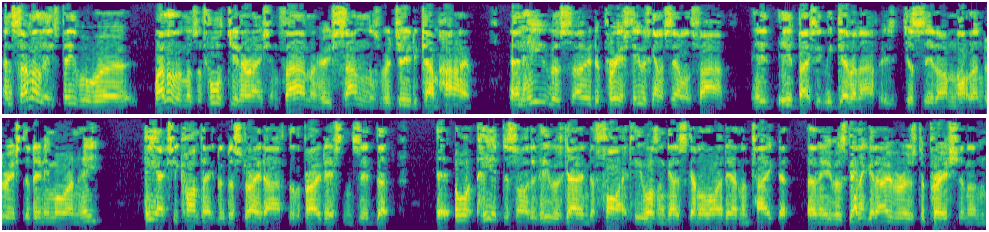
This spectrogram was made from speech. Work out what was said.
And some of these people were, one of them was a fourth generation farmer whose sons were due to come home. And he was so depressed, he was going to sell his farm. He, he had basically given up. He just said, I'm not interested anymore. And he, he actually contacted us straight after the protest and said that uh, or he had decided he was going to fight. He wasn't just going to lie down and take it, and he was going to get over his depression and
